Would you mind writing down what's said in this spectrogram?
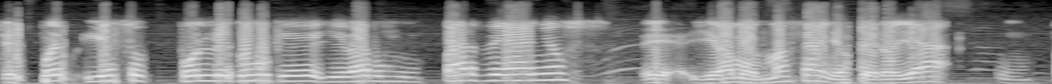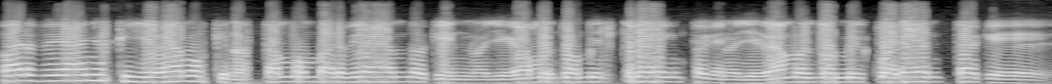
Después, y eso ponle tú que llevamos un par de años, eh, llevamos más años, pero ya un par de años que llevamos que nos están bombardeando, que no llegamos al 2030, que no llegamos al 2040, que,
